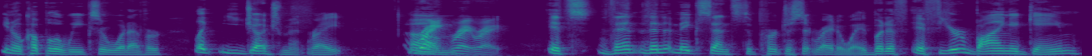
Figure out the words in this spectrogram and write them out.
you know couple of weeks or whatever, like judgment, right? right, Um, right, right. It's then then it makes sense to purchase it right away. But if if you're buying a game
